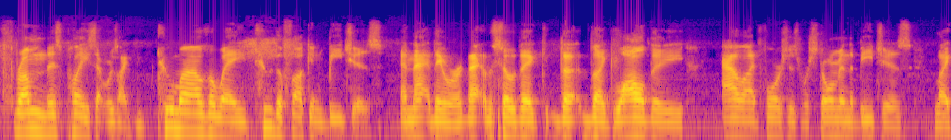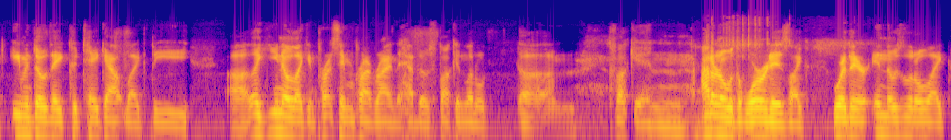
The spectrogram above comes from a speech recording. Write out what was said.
from this place that was like two miles away to the fucking beaches, and that they were that. So they the like while the Allied forces were storming the beaches, like even though they could take out like the uh, like you know like in Saving Private Ryan, they have those fucking little um fucking I don't know what the word is like where they're in those little like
